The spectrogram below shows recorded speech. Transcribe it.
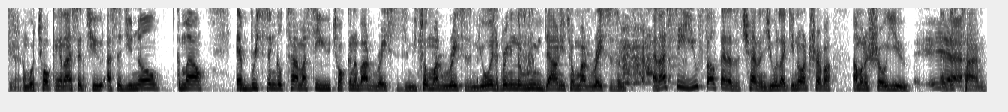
Yeah. And we're talking, and I said to you, I said, you know, Kamau, every single time I see you talking about racism, you're talking about racism, you're always bringing the room down, you're talking about racism. And I see you felt that as a challenge. You were like, you know what, Trevor, I'm going to show you. And this time,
